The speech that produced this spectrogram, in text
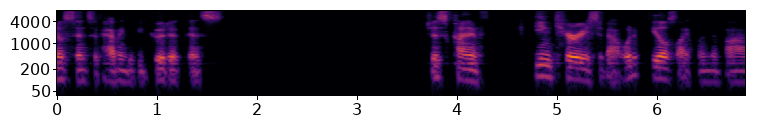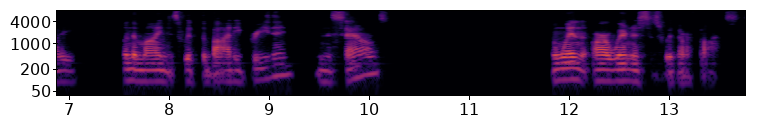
no sense of having to be good at this. Just kind of being curious about what it feels like when the body, when the mind is with the body breathing and the sounds, and when our awareness is with our thoughts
